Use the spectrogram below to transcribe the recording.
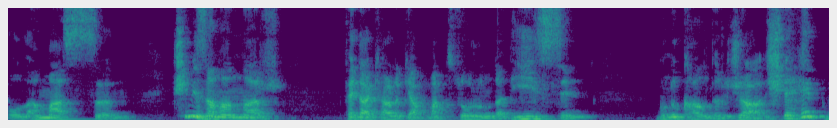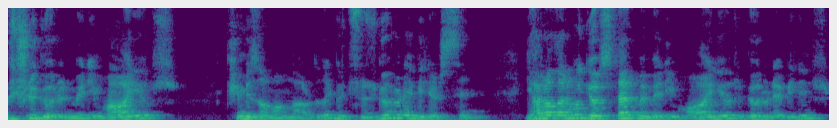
olamazsın. Kimi zamanlar fedakarlık yapmak zorunda değilsin. Bunu kaldıracağız. İşte hep güçlü görünmeliyim. Hayır. Kimi zamanlarda da güçsüz görünebilirsin. Yaralarımı göstermemeliyim. Hayır, görünebilir.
